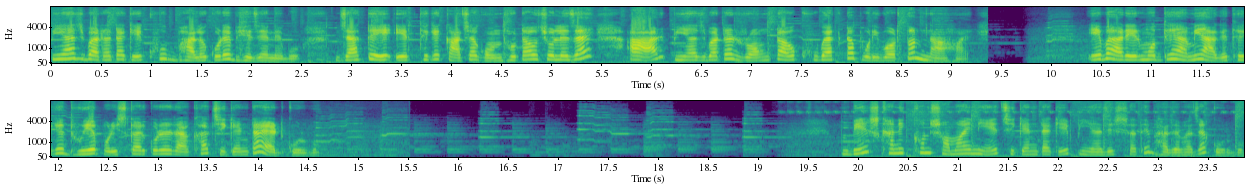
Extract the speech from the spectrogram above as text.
পেঁয়াজ বাটাটাকে খুব ভালো করে ভেজে নেব, যাতে এর থেকে কাঁচা গন্ধটাও চলে যায় আর পেঁয়াজ বাটার রঙটাও খুব একটা পরিবর্তন না হয়। এবার এর মধ্যে আমি আগে থেকে ধুয়ে পরিষ্কার করে রাখা চিকেনটা অ্যাড করব। বেশ খানিক্ষণ সময় নিয়ে চিকেনটাকে পেঁয়াজের সাথে ভাজা ভাজা করব।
